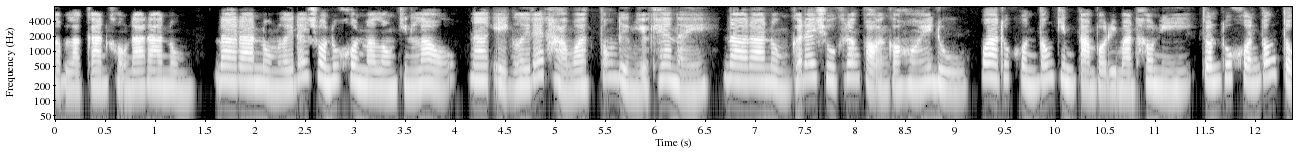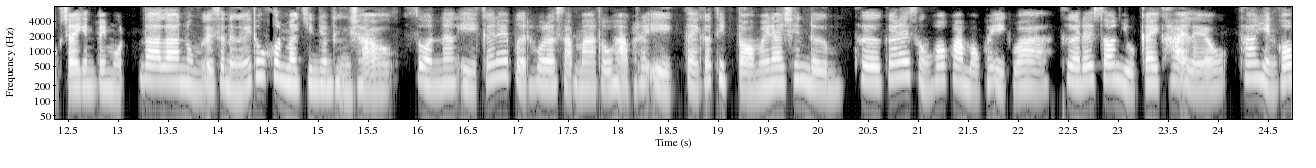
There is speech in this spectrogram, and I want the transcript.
กับหลักการของดาราหนุ่ม ดาราหนุ่มเลยได้ชวนทุกคนมาลองกินเหล้านางเอกเลยได้ถามว่าต้องดื่มเยอะแค่ไหน ดาราหนุ่มก็ได้ชูเครื่องเป่าแอลกอฮอล์ให้ดู ว่าทุกคนต้องกินตามปริมาณเท่านี้ จนทุกคนต้องตกใจกันไปหมด ดาราหนุ่มเลยเสนอให้ทุกคนมากินจนถึงเช้า ส่วนนางเอกก็ได้เปิดโทรศัพท์มาโทรหาพระเอก แต่ก็ติดต่อไม่ได้เช่นเดิม เธอก็ได้ส่งข้อความบอกพระเอกว่า เธอได้ซ่อนอยู่ใกล้ค่ายแล้ว ถ้าเห็นข้อ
